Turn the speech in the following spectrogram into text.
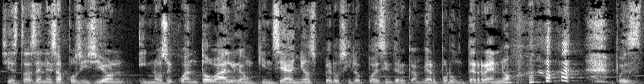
si estás en esa posición y no sé cuánto valga un 15 años, pero si lo puedes intercambiar por un terreno, pues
